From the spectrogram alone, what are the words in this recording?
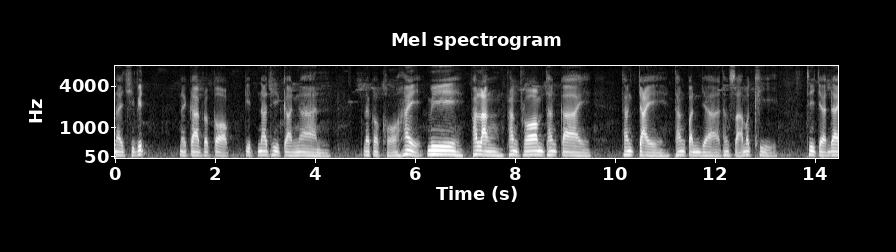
ในชีวิตในการประกอบกิจหน้าที่การงาน และก็ขอให้มีพลังพรั่งพร้อมทั้งกาย ทั้งใจ ทั้งปัญญา ทั้งสามัคคี ที่จะได้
